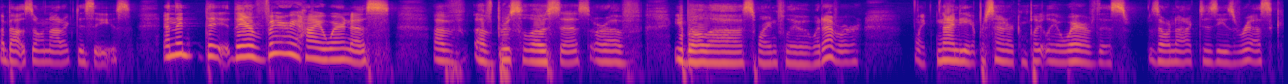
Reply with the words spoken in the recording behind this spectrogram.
about zoonotic disease. And then they, they're very high awareness of, of brucellosis or of Ebola, swine flu, whatever, like 98% are completely aware of this zoonotic disease risk,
